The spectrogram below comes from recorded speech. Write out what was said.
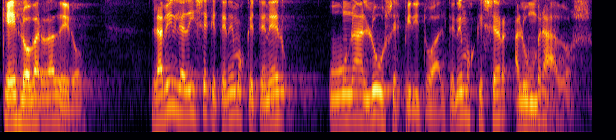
qué es lo verdadero, la Biblia dice que tenemos que tener una luz espiritual, tenemos que ser alumbrados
